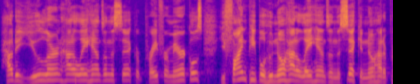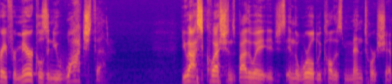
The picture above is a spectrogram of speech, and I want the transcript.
How do you learn how to lay hands on the sick or pray for miracles? You find people who know how to lay hands on the sick and know how to pray for miracles, and you watch them. You ask questions. By the way, in the world, we call this mentorship.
